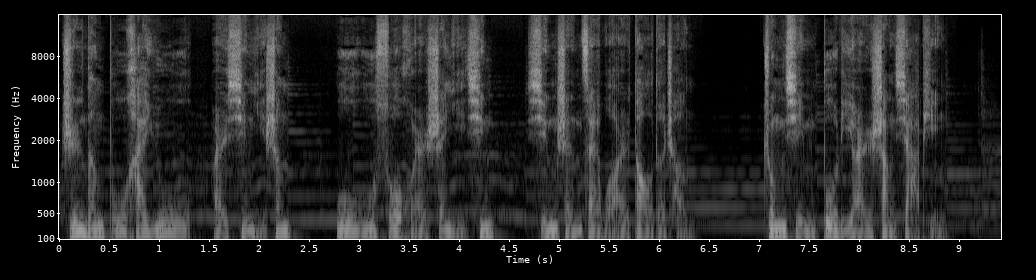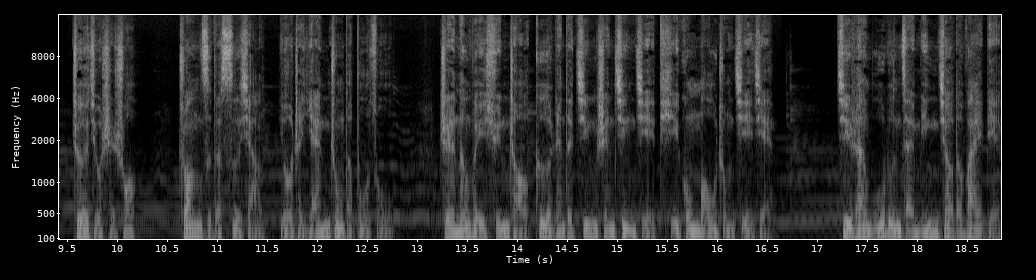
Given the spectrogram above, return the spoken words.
职能不害于物而行以生，物无所毁而神以清，形神在我而道德成。忠信不离而上下平。”这就是说，庄子的思想有着严重的不足。只能为寻找个人的精神境界提供某种借鉴。既然无论在明教的外边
